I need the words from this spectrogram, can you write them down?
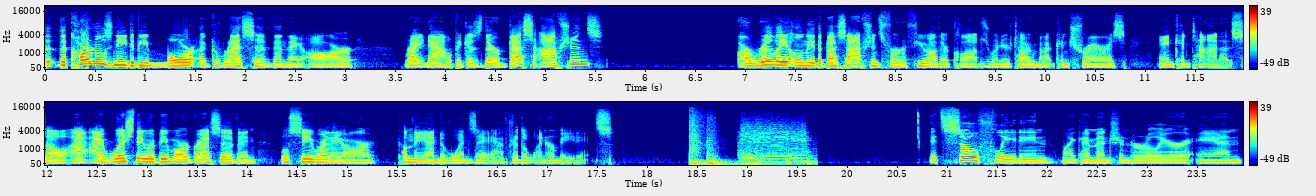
The, the Cardinals need to be more aggressive than they are right now because their best options are really only the best options for a few other clubs when you're talking about Contreras and Quintana. So I, I wish they would be more aggressive, and we'll see where they are come the end of Wednesday after the winter meetings. It's so fleeting, like I mentioned earlier, and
